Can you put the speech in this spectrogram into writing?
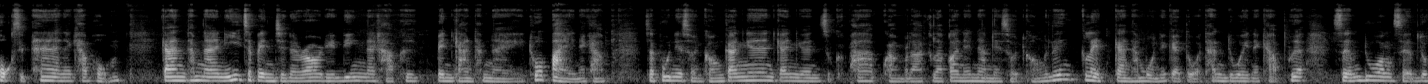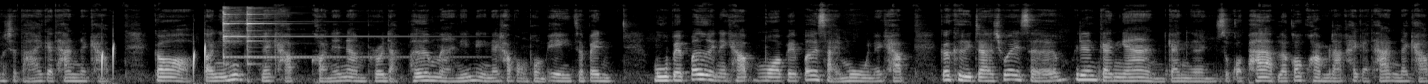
2565 นะครับผม การทำนายนี้จะเป็น general reading นะครับ คือเป็นการทำนายทั่วไปนะครับ จะพูดในส่วนของการงาน การเงินสุขภาพความรัก แล้วก็แนะนำในส่วนของเรื่องเกล็ดการทำบุญให้แก่ตัวท่านด้วยนะครับ เพื่อเสริมดวงเสริมดวงชะตาให้กับท่านนะครับ ก็ตอนนี้นะครับขอแนะนำ Product เพิ่มมานิดนึงนะครับของผมเองจะเป็นมูเปเปอร์นะครับวอลเปเปอร์สายมูนะครับ ก็คือจะช่วยเสริมเรื่องการงาน การเงิน สุขภาพ แล้วก็ความรักให้กับท่านนะครับ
